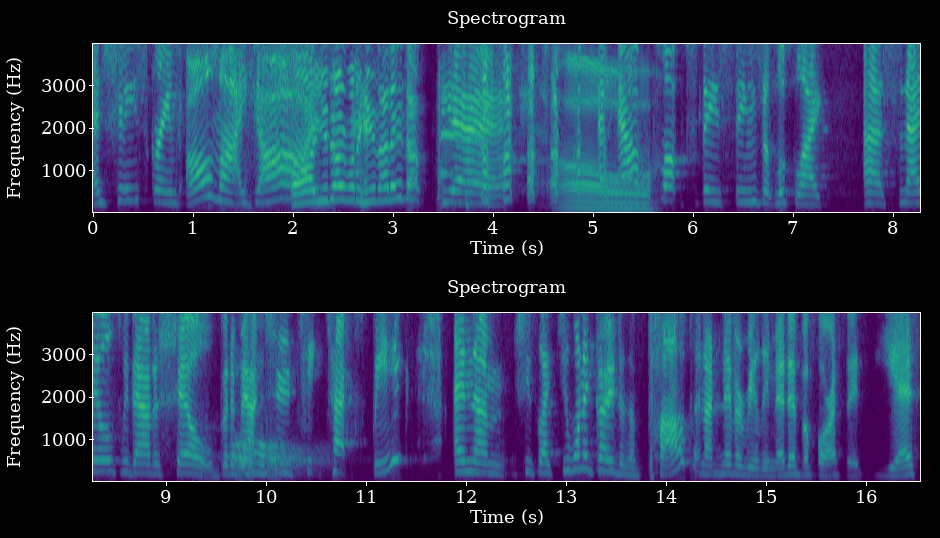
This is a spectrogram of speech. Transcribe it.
And she screamed, Oh my God. Oh, you don't want to hear that either. Yeah. And out Oh, plopped these things that look like uh, snails without a shell, but about two tic tacs big. And um, she's like, Do you want to go to the pub? And I'd never really met her before. I said, Yes,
